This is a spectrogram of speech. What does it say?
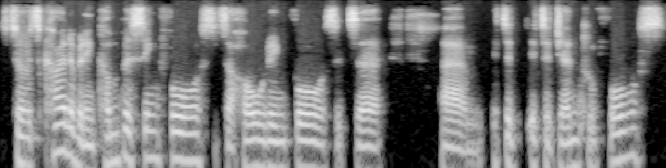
so it's kind of an encompassing force. It's a holding force. It's a, um, it's a, it's a gentle force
